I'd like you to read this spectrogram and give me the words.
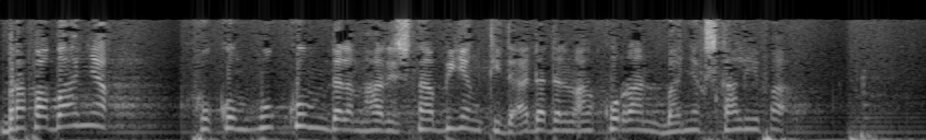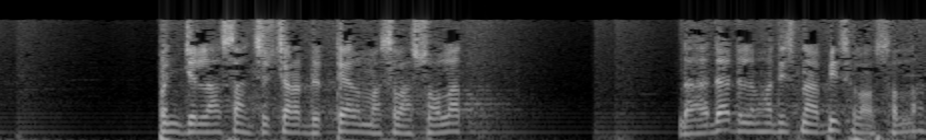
Berapa banyak hukum-hukum dalam hadis Nabi yang tidak ada dalam Al-Quran? Banyak sekali Pak. Penjelasan secara detail masalah sholat tidak ada dalam hadis Nabi SAW.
